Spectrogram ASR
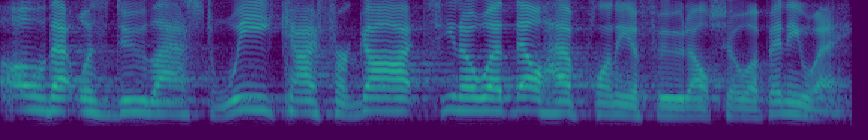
Oh, that was due last week. I forgot. You know what? They'll have plenty of food. I'll show up anyway.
